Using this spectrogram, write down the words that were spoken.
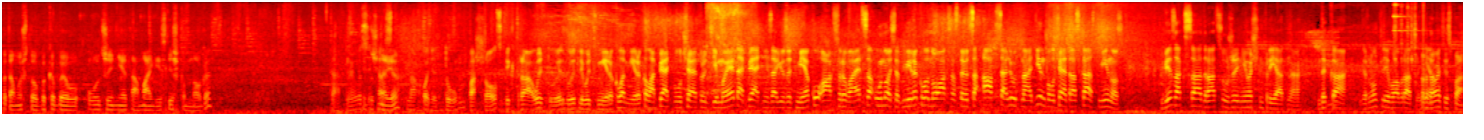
потому что БКБ у LG нет, а магии слишком много. Так, ну и вот Идут сейчас наверх. находит Дум, пошел, Спектра ультует, будет ли ульт Миракла, Миракл опять получает ультимейт, опять не заюзать Меку, Акс срывается, уносят Миракла, но Акс остается абсолютно один, получает рассказ, минус. Без Акса драться уже не очень приятно. ДК, вернут ли его обратно? Нет. Продавать виспа.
